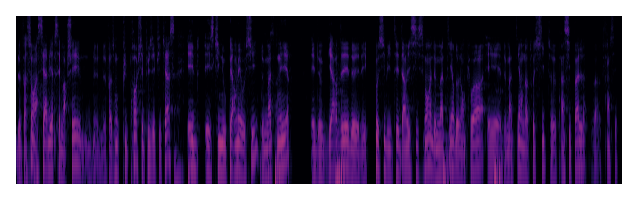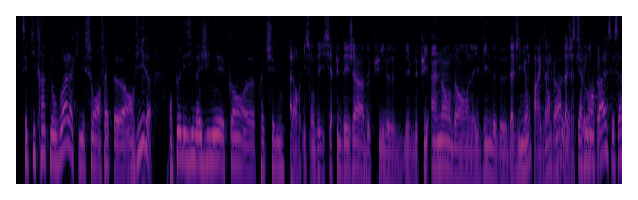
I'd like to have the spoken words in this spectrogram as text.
de façon à servir ces marchés de, façon plus proche et plus efficace, et, et ce qui nous permet aussi de maintenir et de garder des possibilités d'investissement et de maintenir de l'emploi et de maintenir notre site principal euh, français. Ces petits trains que l'on voit là, qui sont en fait euh, en ville, on peut les imaginer quand euh, près de chez nous? Alors ils, sont ils circulent déjà depuis, le, depuis un an dans les villes d'Avignon par exemple. Expérimental, c'est ça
